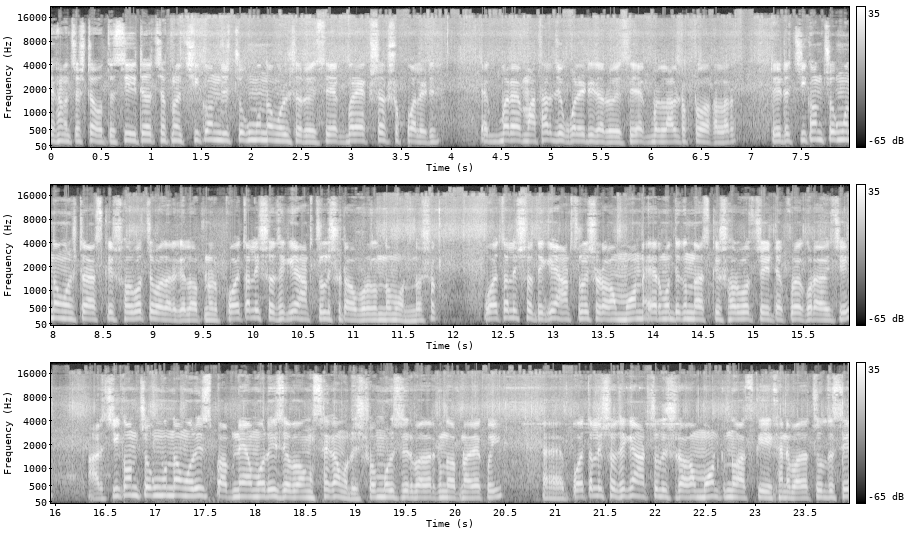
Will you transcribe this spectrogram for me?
দেখানোর চেষ্টা করতেছি, এটা হচ্ছে আপনার চিকন যে চোখমুন্দা মরিচটা রয়েছে, একবারে একশো একশো কোয়ালিটির একবারে মাথার যে কোয়ালিটিটা রয়েছে, একবার লাল টকটকা কালার তো এটা চিকন চৌমুন্দা মরিচটা আজকে সর্বোচ্চ বাজার গেল আপনার পঁয়তাল্লিশশো থেকে আটচল্লিশশো টাকা পর্যন্ত মন। দর্শক, পঁয়তাল্লিশশো থেকে আটচল্লিশশো টাকা মন, এর মধ্যে কিন্তু আজকে সর্বোচ্চ এটা ক্রয় করা হয়েছে। আর চিকন চৌমুন্দা মরিচ, পাবনিয়া মরিচ এবং সেকা মরিচ, সব মরিচের বাজার কিন্তু আপনার একই। পঁয়তাল্লিশশো থেকে আটচল্লিশশো টাকা মন কিন্তু আজকে এখানে বাজার চলতেছে।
